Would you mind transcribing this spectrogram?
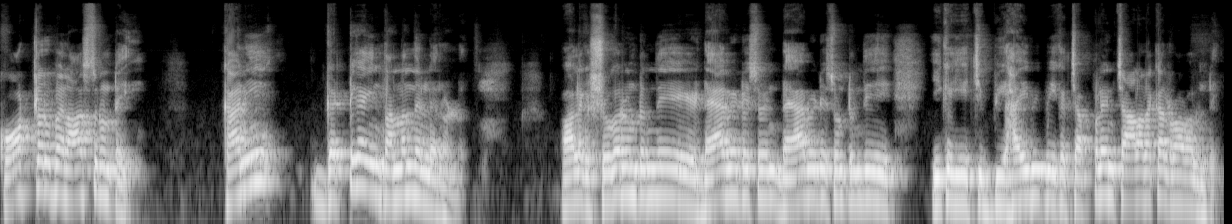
కోట్ల రూపాయల ఆస్తులు ఉంటాయి. కానీ గట్టిగా ఇంత అన్నం తినలేరు వాళ్ళు. వాళ్ళకి షుగర్ ఉంటుంది డయాబెటీస్ డయాబెటీస్ ఉంటుంది ఇక ఈ చి- హై బీపీ ఇక చెప్పలేని చాలా రకాల రోగాలు ఉంటాయి.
